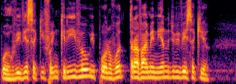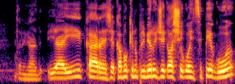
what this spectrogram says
Pô, eu vivi isso aqui, foi incrível. E, pô, não vou travar a menina de viver isso aqui. Tá ligado? E aí, cara, acabou que no primeiro dia que ela chegou, a gente se pegou.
